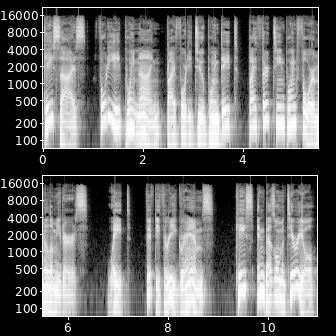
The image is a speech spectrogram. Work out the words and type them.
Case size, 48.9 by 42.8 by 13.4 millimeters. Weight, 53 grams. Case and bezel material,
